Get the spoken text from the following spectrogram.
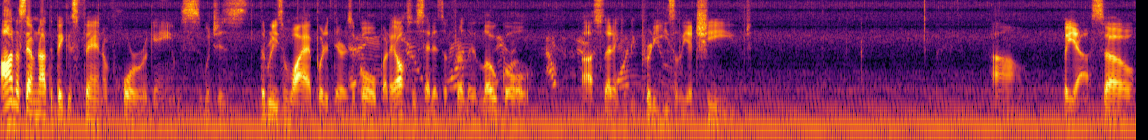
honestly I'm not the biggest fan of horror games which is the reason why I put it there as a goal but I also said it's a fairly low goal uh, so that it can be pretty easily achieved. Um, but yeah so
